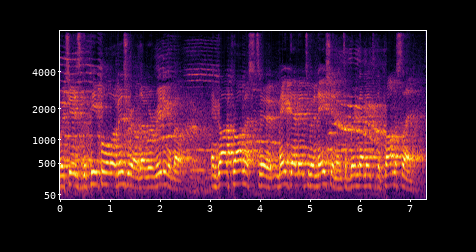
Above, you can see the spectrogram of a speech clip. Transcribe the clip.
which is the people of Israel that we're reading about. And God promised to make them into a nation and to bring them into the promised land.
